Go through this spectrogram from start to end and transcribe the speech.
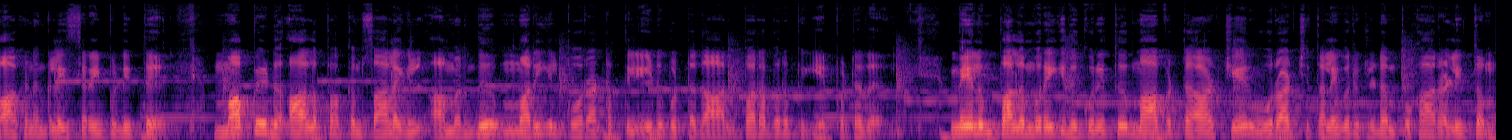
வாகனங்களை சிறைப்பிடித்து மாப்பேடு ஆலப்பாக்கம் சாலையில் அமர்ந்து மறியல் போராட்டத்தில் ஈடுபட்டதால் பரபரப்பு ஏற்பட்டது. மேலும் பலமுறை இதுகுறித்து மாவட்ட ஆட்சியர் ஊராட்சி தலைவர்களிடம் புகார் அளித்தும்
